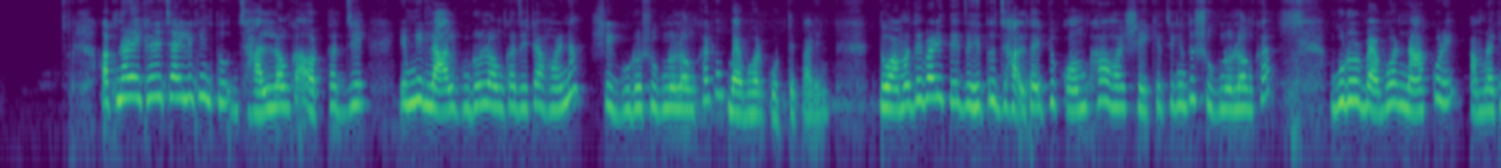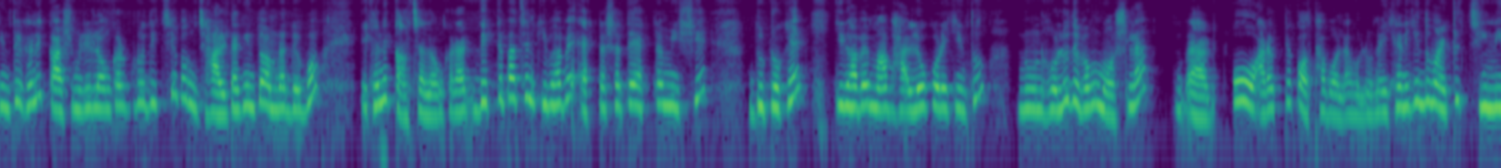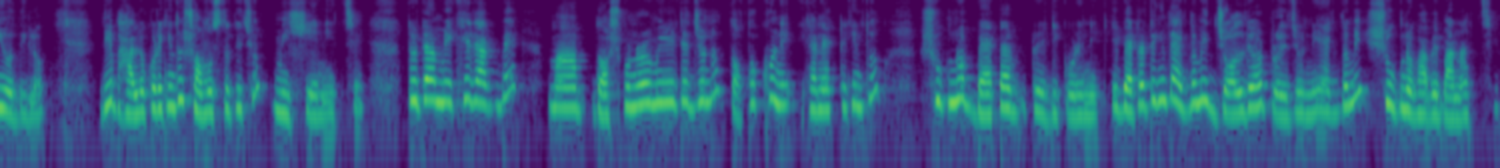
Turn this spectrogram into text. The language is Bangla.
আপনারা এখানে চাইলে কিন্তু ঝাল লঙ্কা, অর্থাৎ যে এমনি লাল গুঁড়ো লঙ্কা যেটা হয় না, সেই গুঁড়ো শুকনো লঙ্কারও ব্যবহার করতে পারেন। তো আমাদের বাড়িতে যেহেতু ঝালটা একটু কম খাওয়া হয়, সেই ক্ষেত্রে কিন্তু শুকনো লঙ্কা গুঁড়োর ব্যবহার না করে আমরা কিন্তু এখানে কাশ্মীরি লঙ্কার গুঁড়ো দিচ্ছি এবং ঝালটা কিন্তু আমরা দেব এখানে কাঁচা লঙ্কার। আর দেখতে পাচ্ছেন কীভাবে একটার সাথে একটা মিশিয়ে দুটোকে কীভাবে মা ভালো করে কিন্তু নুন, হলুদ এবং মশলা আর ও আর একটা কথা বলা হলো না, এখানে কিন্তু মা একটু চিনিও দিল, দিয়ে ভালো করে কিন্তু সমস্ত কিছু মিশিয়ে নিচ্ছে। তো এটা মেখে রাখবে মা দশ পনেরো মিনিটের জন্য, ততক্ষণে এখানে একটা কিন্তু শুকনো ব্যাটার রেডি করে নিক। এই ব্যাটারটা কিন্তু একদমই জল দেওয়ার প্রয়োজন নেই, একদমই শুকনোভাবে বানাচ্ছি।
